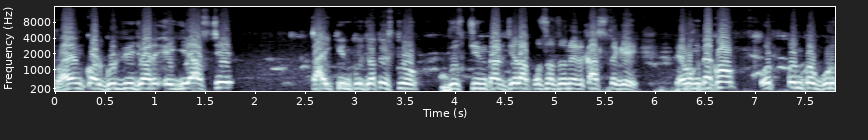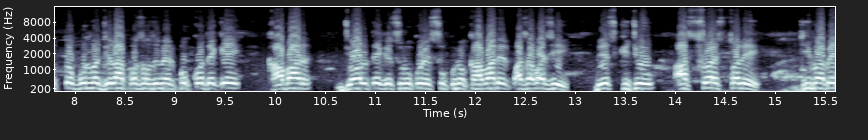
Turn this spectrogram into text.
ভয়ঙ্কর ঘূর্ণিঝড় এগিয়ে আসছে। তাই কিন্তু যথেষ্ট দুশ্চিন্তার জেলা প্রশাসনের কাছ থেকে। এবং দেখো, অত্যন্ত গুরুত্বপূর্ণ জেলা প্রশাসনের পক্ষ থেকে খাবার জল থেকে শুরু করে শুকনো খাবারের পাশাপাশি বেশ কিছু আশ্রয়স্থলে কীভাবে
